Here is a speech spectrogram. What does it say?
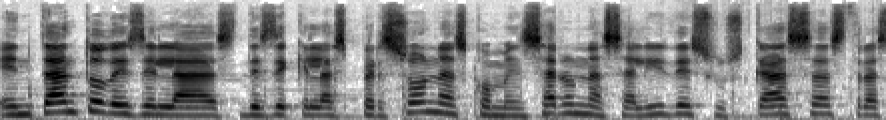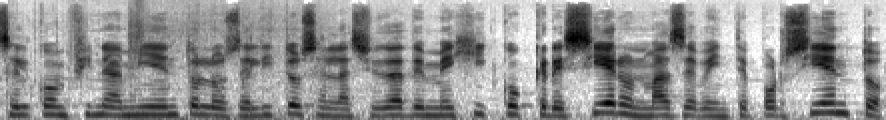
En tanto, desde, las, desde que las personas comenzaron a salir de sus casas tras el confinamiento, los delitos en la Ciudad de México crecieron más de 20%.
